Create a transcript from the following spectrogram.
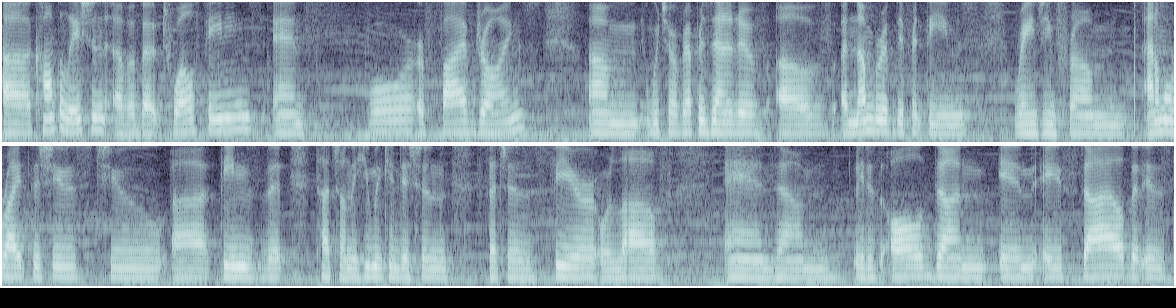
a compilation of about 12 paintings and four or five drawings um, which are representative of a number of different themes, ranging from animal rights issues to uh, themes that touch on the human condition, such as fear or love. And um, it is all done in a style that is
